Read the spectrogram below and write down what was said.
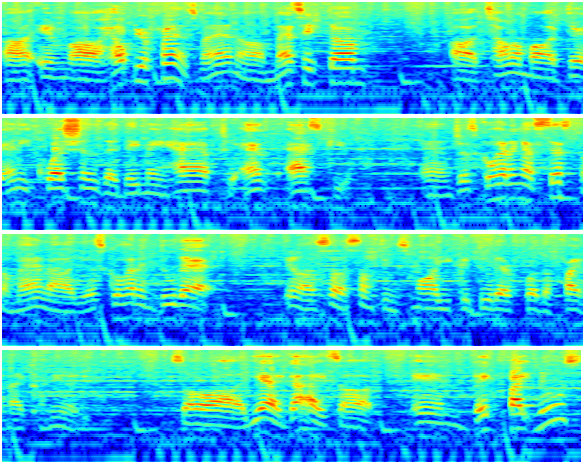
Uh, and uh, help your friends man. Uh, message them. Uh, tell them if there are any questions that they may have to ask you. And just go ahead and assist them man. Just go ahead and do that. You know so something small you could do there for the fight night community. So yeah guys in big fight news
